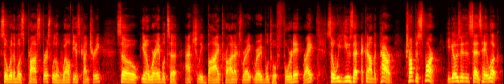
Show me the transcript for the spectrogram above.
So we're the most prosperous, we're the wealthiest country. So, you know, we're able to actually buy products, right? We're able to afford it, right? So we use that economic power. Trump is smart. He goes in and says, hey, look,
